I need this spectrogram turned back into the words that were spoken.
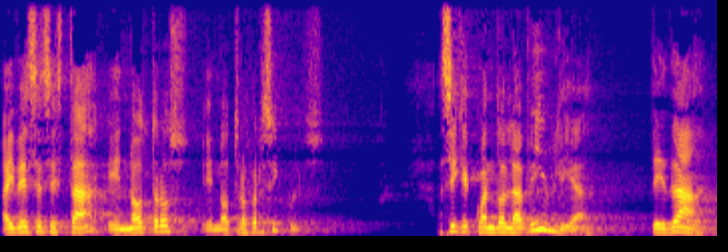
Hay veces está en otros, en otros versículos. Así que cuando la Biblia te da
